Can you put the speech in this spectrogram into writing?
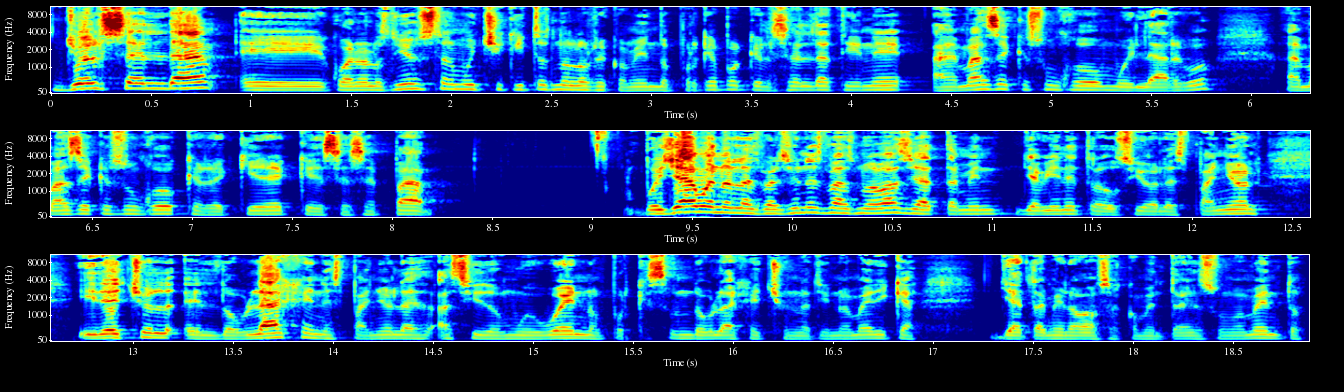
Yo el Zelda, eh, cuando los niños están muy chiquitos, no los recomiendo. ¿Por qué? Porque el Zelda tiene, además de que es un juego muy largo, además de que es un juego que requiere que se sepa pues ya, bueno, las versiones más nuevas ya también ya viene traducido al español. Y de hecho el, doblaje en español ha, sido muy bueno porque es un doblaje hecho en Latinoamérica. Ya también lo vamos a comentar en su momento.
